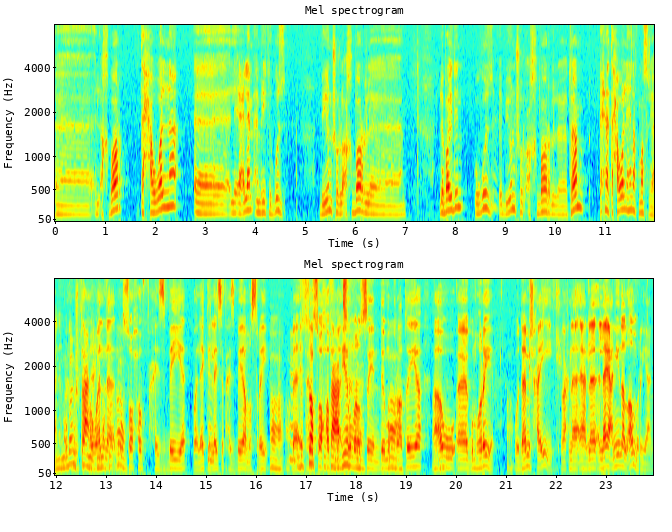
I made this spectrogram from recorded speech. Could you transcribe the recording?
آه الأخبار. تحولنا آه لإعلام أمريكي. جزء بينشر الأخبار لبايدن وجزء بينشر أخبار لترامب. إحنا تحولنا هنا في مصر يعني الموضوع مش بتاعنا تحولنا آه. لصحف حزبية ولكن ليست حزبية مصرية. آه آه، بقت بالظبط، صحف مقسومة نصين ديمقراطية آه. أو آه، جمهورية. آه. وده مش حقيقي. إحنا لا لا يعنينا الأمر يعني.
